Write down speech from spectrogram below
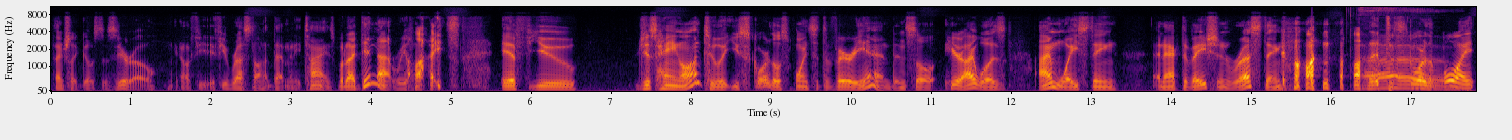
eventually it goes to zero. You know, if you if you rest on it that many times. But I did not realize if you just hang on to it, you score those points at the very end. And so here I was, I'm wasting an activation resting on, on it to score the Oh. point,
